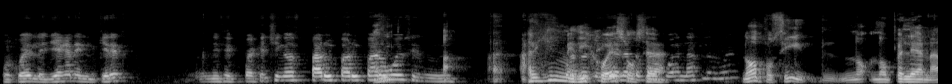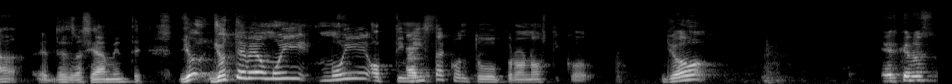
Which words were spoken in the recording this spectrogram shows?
Pues, güey, le llegan y quiere, dice, ¿para qué chingados paro y paro y paro, güey? Alguien me dijo eso, o sea. no, pues sí, no, no pelea nada, eh, desgraciadamente. Yo, yo te veo muy, muy optimista con tu pronóstico. Yo. Es que no es,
